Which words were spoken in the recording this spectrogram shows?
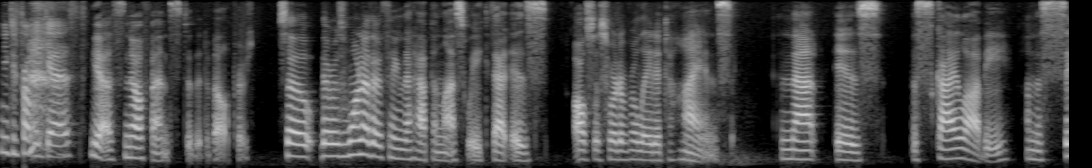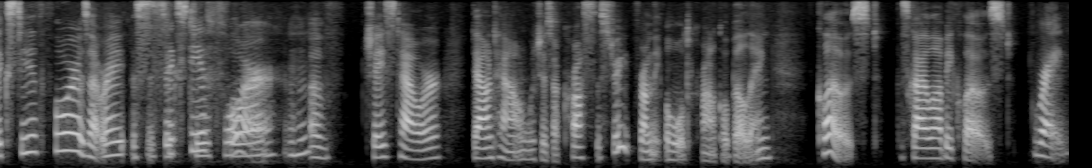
You could probably guess. Yes, no offense to the developers. So there was one other thing that happened last week that is also sort of related to Hines, and that is the Sky Lobby on the 60th floor. Is that right? This The 60th, floor. Mhm. of Chase Tower downtown, which is across the street from the old Chronicle building, closed. The Sky Lobby closed. Right.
